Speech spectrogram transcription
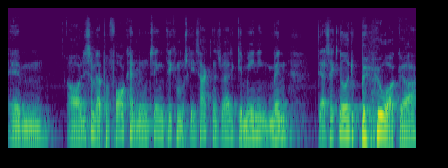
Øhm, og ligesom være på forkant med nogle ting, det kan måske sagtens være, at det giver mening, men det er altså ikke noget, du behøver at gøre,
